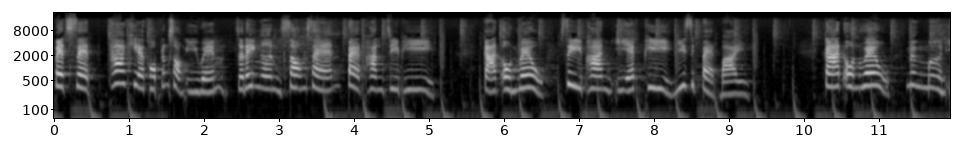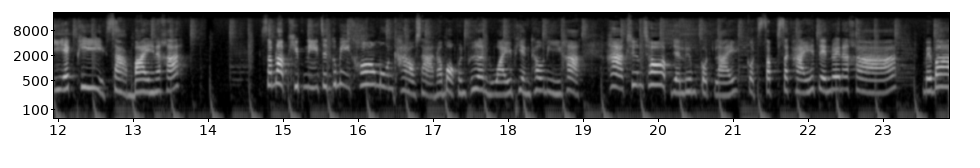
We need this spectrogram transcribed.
เป็ดเสร็จ ถ้าเคลียร์ครบทั้ง 2 อีเวนต์ จะได้เงิน 28,000 GP การ์ดโอนเวล 4,000 EXP 28 ใบ การ์ดโอนเวล 10,000 EXP 3 ใบนะคะสำหรับคลิปนี้เจนก็มีข้อมูลข่าวสารมาบอกเพื่อนๆ ไว้เพียงเท่านี้ค่ะ หากชื่นชอบอย่าลืมกดไลค์ กด Subscribe ให้เจนด้วยนะคะ บ๊ายบา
